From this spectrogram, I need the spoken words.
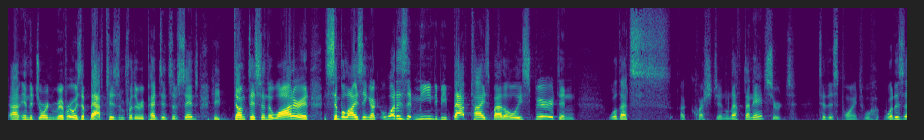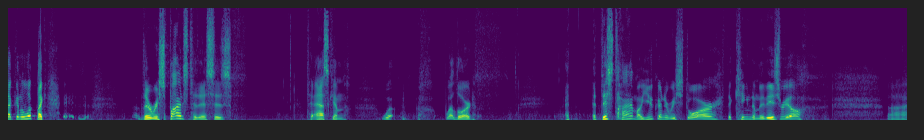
uh, in the Jordan River. It was a baptism for the repentance of sins. He dunked us in the water, and symbolizing a, what does it mean to be baptized by the Holy Spirit? And well, that's a question left unanswered to this point. What is that going to look like? Their response to this is to ask him, "Well, well Lord." At this time, are you going to restore the kingdom of Israel? Uh,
